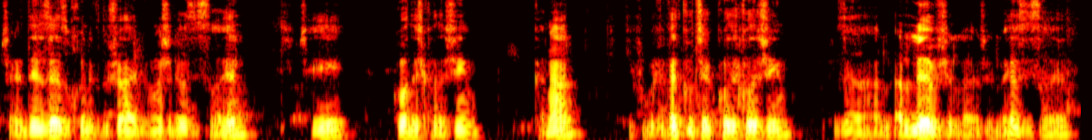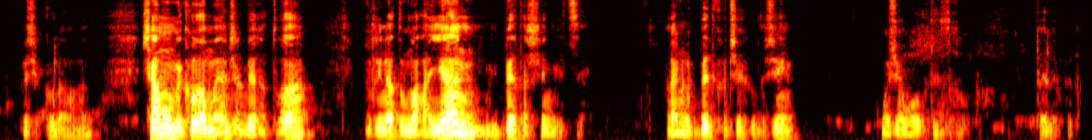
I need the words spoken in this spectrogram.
שעל ידי זה זוכים לקדושה העליונה של ארץ ישראל, שהיא קודש קודשים כנ"ל, כי בבית קודש קודש קודשים, שזה הלב של, של ארץ ישראל ושל כל העולם, שם הוא מקור המעיין של באר התורה, מבחינת ומעיין מבית השם יצא. היינו מבית קודשי הקודשים, כמו שאמרו רבותינו זכרו, פלא פלא.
